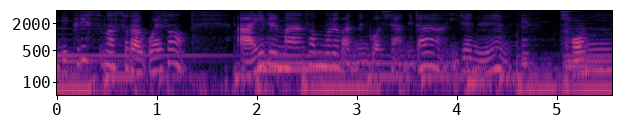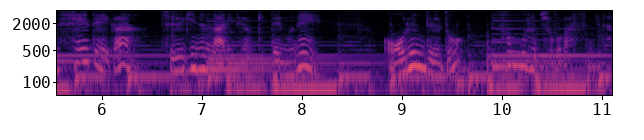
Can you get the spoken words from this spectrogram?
이게 크리스마스라고 해서 아이들만 선물을 받는 것이 아니라 이제는 전 세대가 즐기는 날이 되었기 때문에 어른들도 선물을 주고받습니다.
